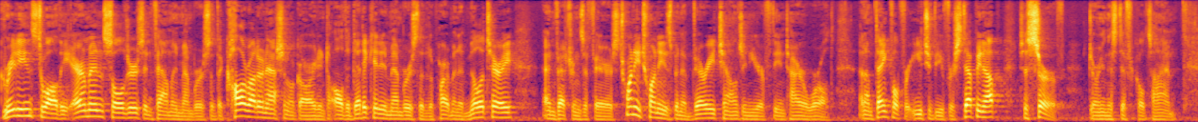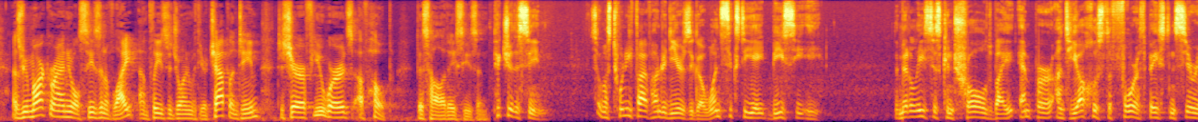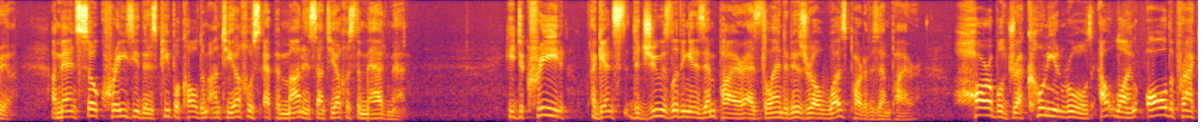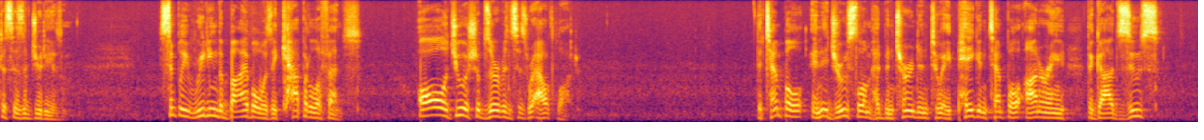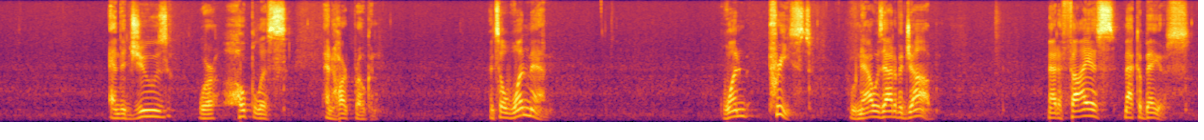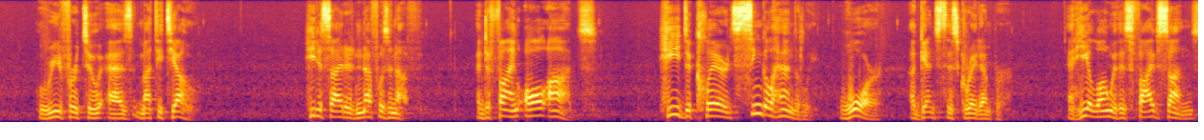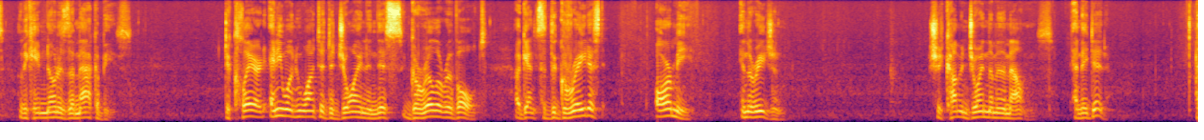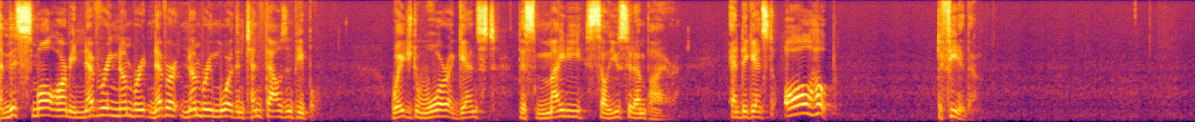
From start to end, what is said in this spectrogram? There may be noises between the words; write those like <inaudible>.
Greetings to all the airmen, soldiers, and family members of the Colorado National Guard and to all the dedicated members of the Department of Military and Veterans Affairs. 2020 has been a very challenging year for the entire world, and I'm thankful for each of you for stepping up to serve during this difficult time. As we mark our annual Season of Light, I'm pleased to join with your chaplain team to share a few words of hope this holiday season. Picture the scene. It's almost 2,500 years ago, 168 BCE. The Middle East is controlled by Emperor Antiochus IV based in Syria, a man so crazy that his people called him Antiochus Epimanes, Antiochus the madman. He decreed against the Jews living in his empire as the land of Israel was part of his empire. Horrible draconian rules outlawing all the practices of Judaism. Simply reading the Bible was a capital offense. All Jewish observances were outlawed. The temple in Jerusalem had been turned into a pagan temple honoring the god Zeus, and the Jews were hopeless and heartbroken. Until one man, one priest, who now was out of a job, Mattathias Maccabeus, who we refer to as Matityahu, he decided enough was enough, and defying all odds, he declared single-handedly war against this great emperor. And he, along with his five sons, who became known as the Maccabees, declared anyone who wanted to join in this guerrilla revolt against the greatest army in the region should come and join them in the mountains. And they did. And this small army, never, number, never numbering more than 10,000 people, waged war against this mighty Seleucid Empire, and against all hope, defeated them.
